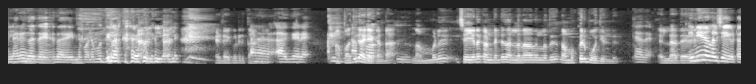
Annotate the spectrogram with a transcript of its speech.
എല്ലാരും ഇന്നെ പോലെ ബുദ്ധിയുള്ള താഴെ അങ്ങനെ. അപ്പൊ അത് കാര്യാക്കണ്ട. നമ്മൾ ചെയ്യണ കണ്ടന്റ് നല്ലതാന്നുള്ളത് നമുക്കൊരു ബോധ്യമുണ്ട്. അല്ലാതെ ഇനി ഞങ്ങൾ ചെയ്യൂട്ടോ?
